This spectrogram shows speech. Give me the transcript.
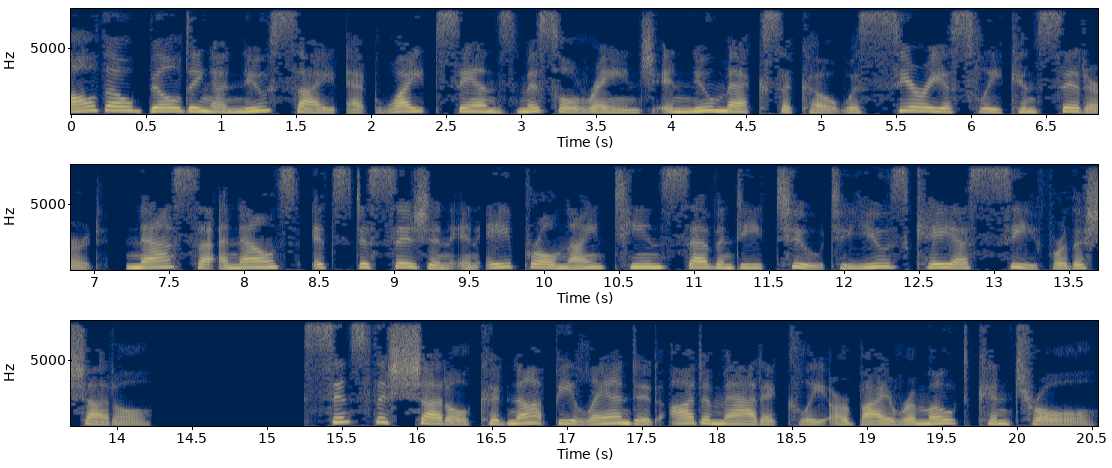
Although building a new site at White Sands Missile Range in New Mexico was seriously considered, NASA announced its decision in April 1972 to use KSC for the shuttle. Since the shuttle could not be landed automatically or by remote control,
